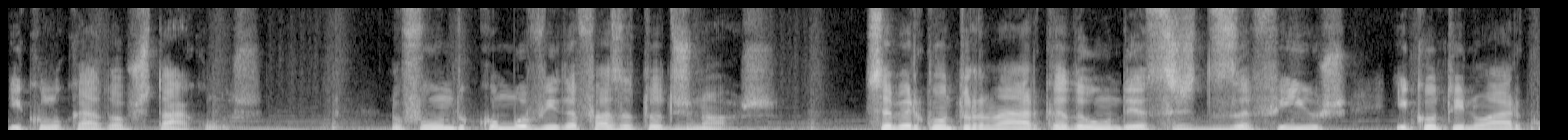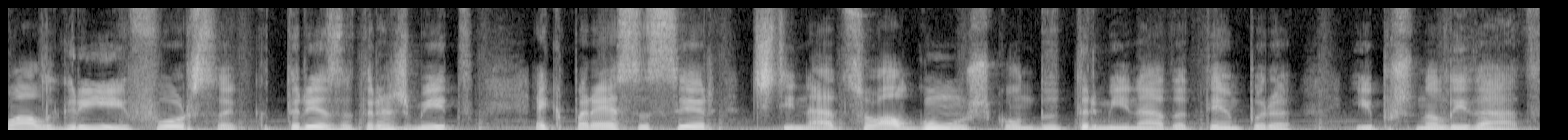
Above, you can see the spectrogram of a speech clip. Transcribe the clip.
e colocado obstáculos. No fundo, como a vida faz a todos nós. Saber contornar cada um desses desafios e continuar com a alegria e força que Teresa transmite é que parece ser destinado só a alguns com determinada têmpera e personalidade.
